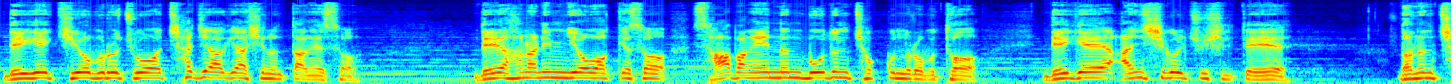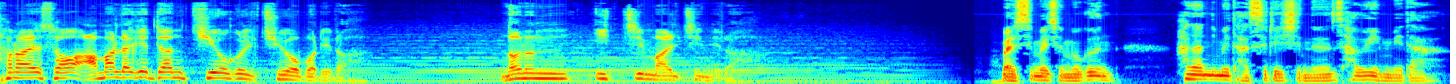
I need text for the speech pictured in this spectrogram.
내게 기업으로 주어 차지하게 하시는 땅에서 내 하나님 여호와께서 사방에 있는 모든 적군으로부터 내게 안식을 주실 때에 너는 천하에서 아말렉에 대한 기억을 지워버리라. 너는 잊지 말지니라. 말씀의 제목은 하나님이 다스리시는 사회입니다.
